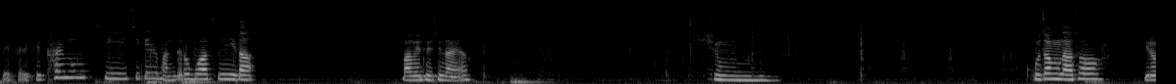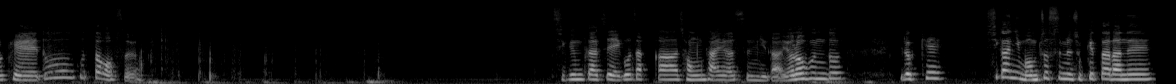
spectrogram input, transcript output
그래서 이렇게 칼뭉치 시계를 만들어 보았습니다. 마음에 드시나요? 슝 고장나서 이렇게 해도 끄떡없어요. 지금까지 애고작가 정다혜였습니다. 여러분도 이렇게 시간이 멈췄으면 좋겠다라는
